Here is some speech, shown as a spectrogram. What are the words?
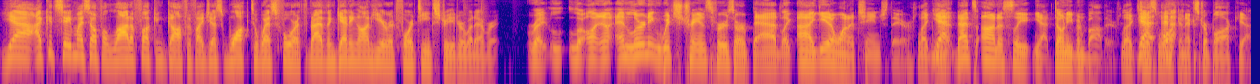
yeah, I could save myself a lot of fucking guff if I just walk to West 4th rather than getting on here at 14th Street or whatever. Right l- and learning which transfers are bad like ah you don't want to change there like Yeah. that's honestly yeah don't even bother like Yeah, just walk I- an extra block yeah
